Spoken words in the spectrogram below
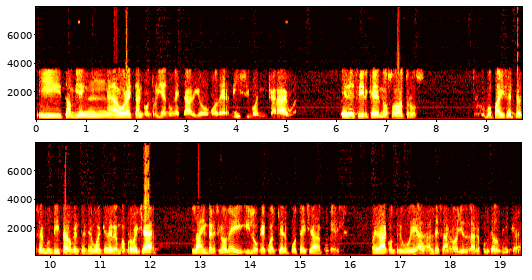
y también ahora están construyendo un estadio modernísimo en Nicaragua. Es decir, que nosotros, como países tercermundistas, lo que entendemos es que debemos aprovechar las inversiones y, lo que cualquier potencia pues, pueda contribuir al desarrollo de la República Dominicana.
